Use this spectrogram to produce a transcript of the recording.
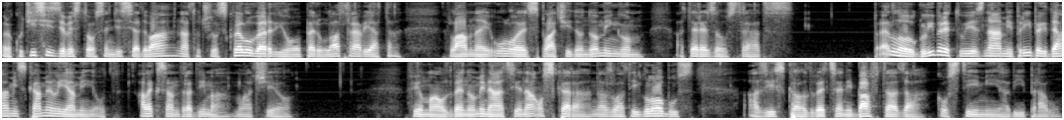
V roku 1982 natočil skvelú Verdiho operu La Traviata v hlavnej úlohe s Plačidom Domingom a Terezou Stratus. Predlohou k libretu je známy príbeh dámy s kameliami od Alexandra Dima mladšieho. Film mal dve nominácie na Oscara, na Zlatý globus a získal dve ceny BAFTA za kostýmy a výpravu.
